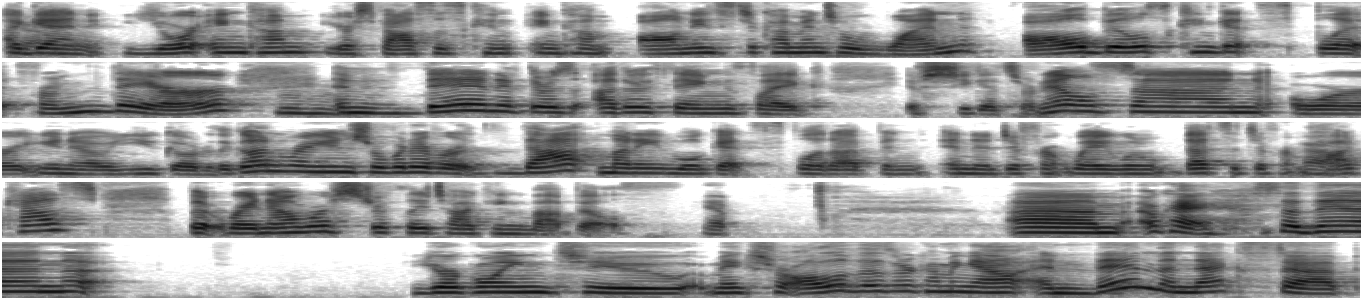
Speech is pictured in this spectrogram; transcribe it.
Yeah. Again, your income, your spouse's can, income, all needs to come into one. All bills can get split from there. Mhm. And then if there's other things like if she gets her nails done or you know you go to the gun range or whatever, that money will get split up in, in a different way. When that's a different Yeah. podcast. But right now we're strictly talking about bills. Yep. Um, okay, so then you're going to make sure all of those are coming out, and then the next step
